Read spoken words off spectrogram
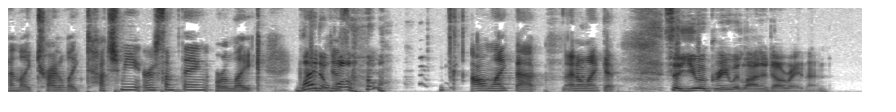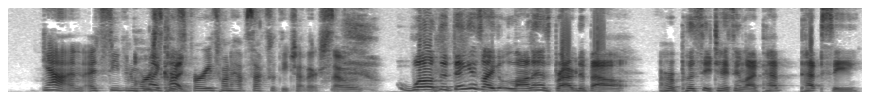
and like try to like touch me or something, or like Why kind do, of just- I don't like that. I don't like it. So you agree with Lana Del Rey then? Yeah, and it's even Oh worse because God. furries want to have sex with each other. So Well, the thing is, like, Lana has bragged about her pussy tasting like pep- Pepsi,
